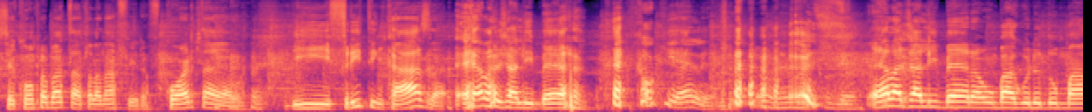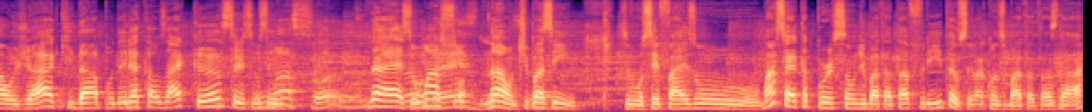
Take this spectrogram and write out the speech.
Você compra a batata lá na feira, corta ela e frita em casa, ela já libera. Qual que é, Leandro? ela já libera um bagulho do mal já que dá, poderia causar câncer se você. só, né? Não, é, Não, uma só. Não, tipo assim, se você faz um- uma certa porção de batata frita, eu sei lá quantas batatas dá,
